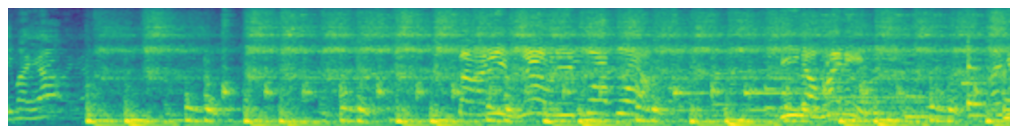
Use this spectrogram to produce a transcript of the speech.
ကြည့်နေရလေမရတာရီငါ့ရီပွားပွားဒီလာဝိုင်းနေအက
